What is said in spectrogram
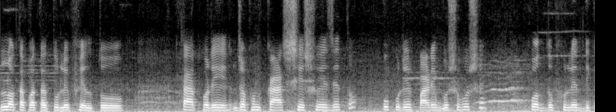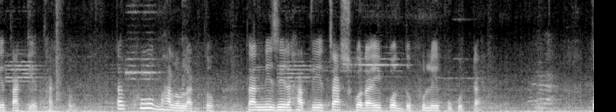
লতা পাতা তুলে ফেলতো তারপরে যখন কাজ শেষ হয়ে যেত, পুকুরের পাড়ে বসে বসে পদ্ম ফুলের দিকে তাকিয়ে থাকতো। তার খুব ভালো লাগতো তার নিজের হাতে চাষ করা এই পদ্ম ফুলের পুকুরটা। তো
